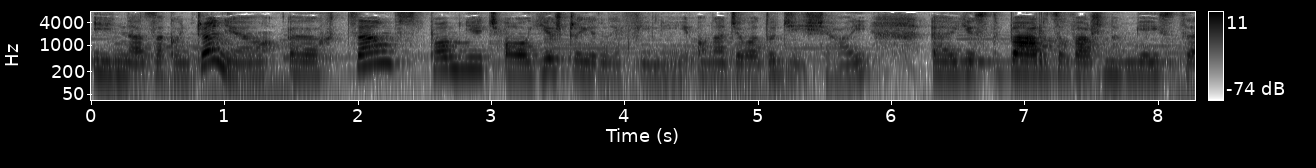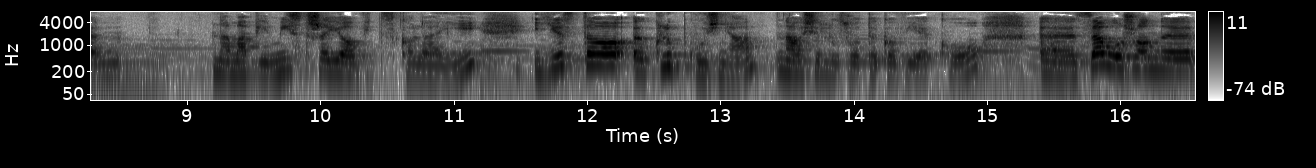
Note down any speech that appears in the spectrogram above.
I na zakończenie e, chcę wspomnieć o jeszcze jednej filii. Ona działa do dzisiaj. E, jest bardzo ważnym miejscem na mapie Mistrzejowic z kolei i jest to e, klub Kuźnia na osiedlu Złotego Wieku, założony,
